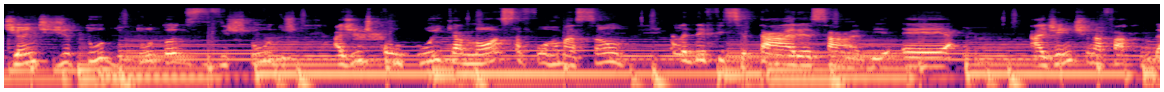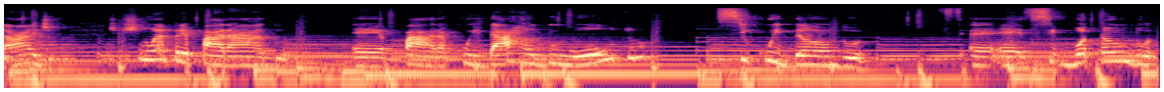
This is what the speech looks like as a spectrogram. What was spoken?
diante de tudo, todos esses estudos, a gente conclui que a nossa formação ela é deficitária, sabe? É, a gente na faculdade, a gente não é preparado é, para cuidar do outro, se cuidando, é, é, se botando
